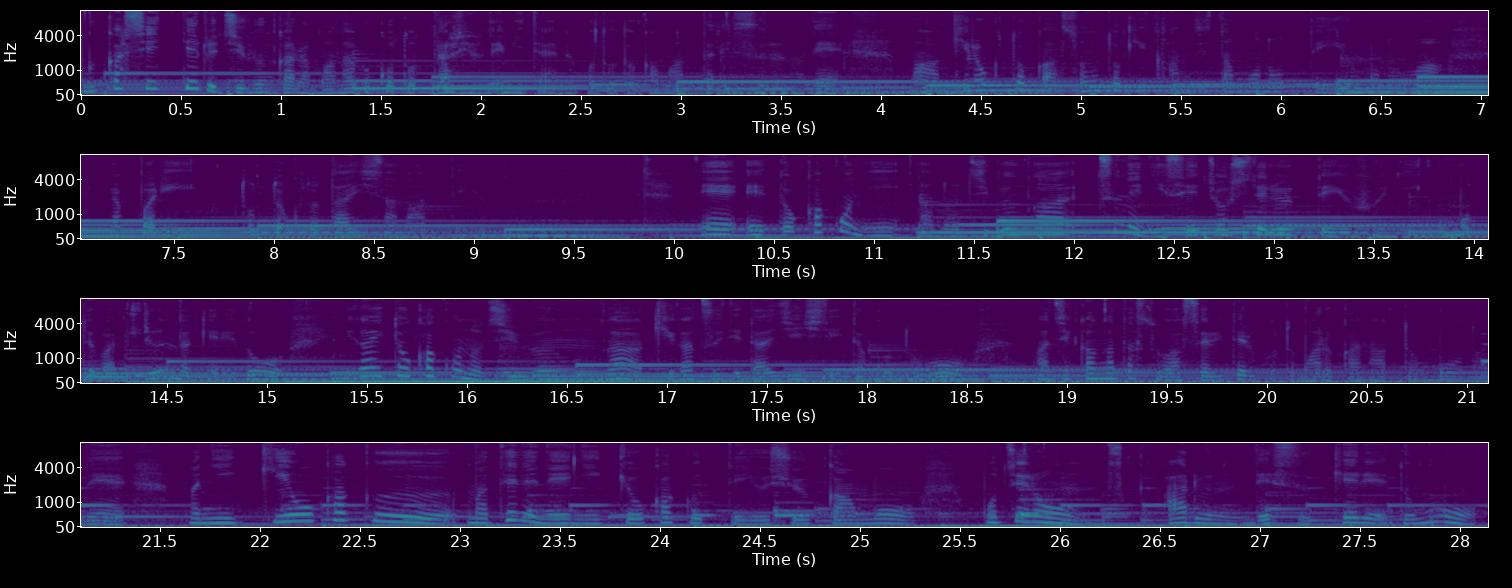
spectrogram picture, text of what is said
昔言ってる自分から学ぶことってあるよねみたいなこととかもあったりするので、まあ、記録とかその時感じたものっていうものはやっぱり取っておくと大事だなってで、えーと、過去にあの自分が常に成長してるっていうふうに思ってはいるんだけれど意外と過去の自分が気が付いて大事にしていたことを、まあ、時間が経つと忘れてることもあるかなと思うので、まあ、日記を書く、まあ、手でね日記を書くっていう習慣ももちろんあるんですけれども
